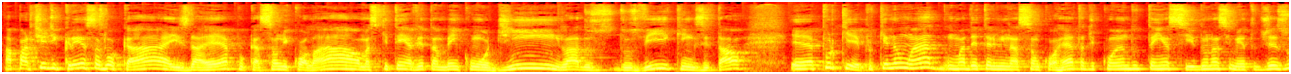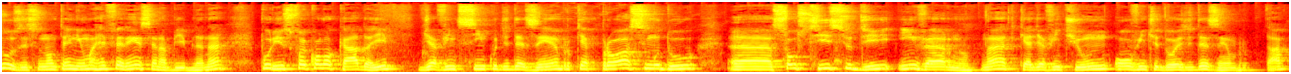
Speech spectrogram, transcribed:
a partir de crenças locais da época, São Nicolau, mas que tem a ver também com Odin, lá dos, dos vikings e tal. É, por quê? Porque não há uma determinação correta de quando tenha sido o nascimento de Jesus. Isso não tem nenhuma referência na Bíblia. Né? Por isso foi colocado aí dia 25 de dezembro, que é próximo do uh, solstício de inverno, né? que é dia 21 ou 22 de dezembro. Tá?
